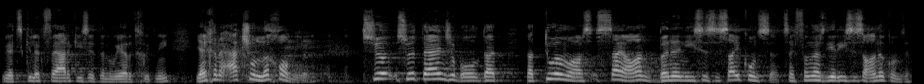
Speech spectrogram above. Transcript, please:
weet skielik vertjies het en hoe dit goed nie. Jy gaan 'n actual liggaam hê. So so tangible dat dat Thomas sy hand binne in Jesus se sy kon sit, sy vingers deur Jesus se hande kon sit.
